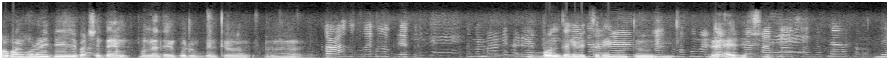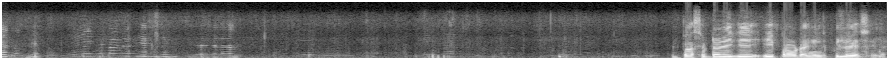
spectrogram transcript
সবার গরু এই যে পাশে দেখেন, ওনাদের গরু কিন্তু বন্ধের ভিতরে কিন্তু রেহাই দিচ্ছে বাছুরটার এই যে, এই পাওটা কিন্তু ফুলে গেছে গা।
